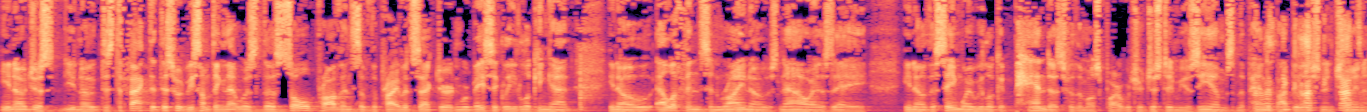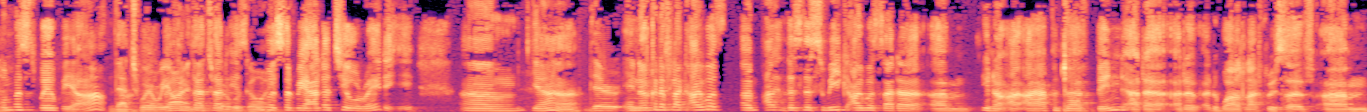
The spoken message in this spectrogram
you know, just you know, just the fact that this would be something that was the sole province of the private sector, and we're basically looking at you know elephants and rhinos now as a you know the same way we look at pandas for the most part, which are just in museums and the panda population in China. That's almost where we are. That's where we I are, and that, that's that where we're is going. Almost a reality already. Um, yeah, there. you know, kind of like I was um, I, this this week. I was at a, um, you know, I, I happen to have been at a at a, at a wildlife reserve um,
